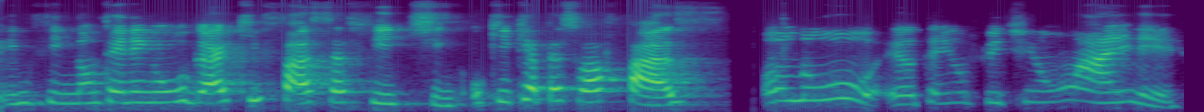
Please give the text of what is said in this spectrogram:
enfim, não tem nenhum lugar que faça fitting. O que, que a pessoa faz? Ô Lu, eu tenho fitting online.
